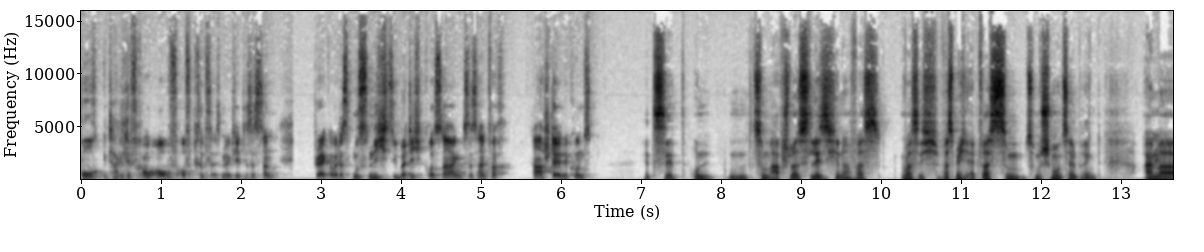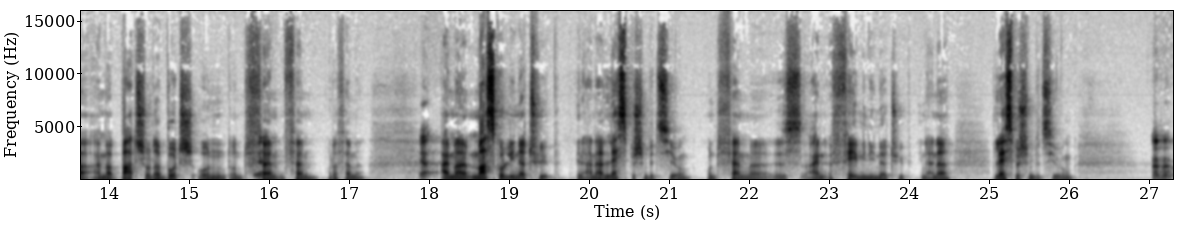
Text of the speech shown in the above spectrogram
hochgetakelte Frau auf, auftrittst als möglich. Das ist dann Drag, aber das muss nichts über dich groß sagen. Das ist einfach darstellende Kunst. Jetzt und zum Abschluss lese ich hier noch was was, ich, was mich etwas zum, zum Schmunzeln bringt. Einmal, mhm. einmal Butch oder Butch und, und Femme, ja. Femme oder Femme. Ja. Einmal maskuliner Typ in einer lesbischen Beziehung und Femme ist ein femininer Typ in einer lesbischen Beziehung. Aha.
